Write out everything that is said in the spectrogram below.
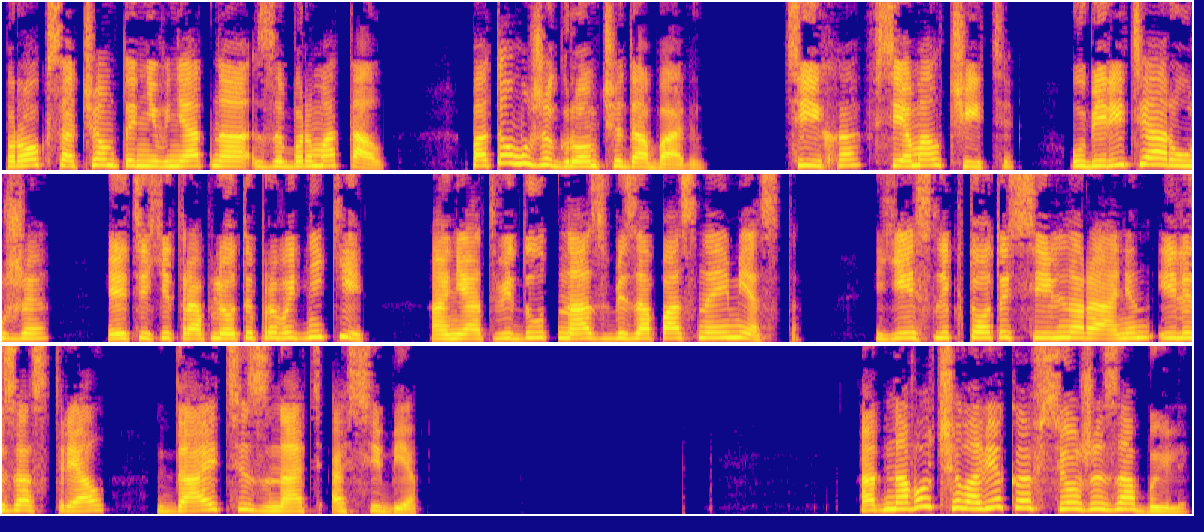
Прокс о чем-то невнятно забормотал, потом уже громче добавил. «Тихо, все молчите, уберите оружие, эти хитроплеты-проводники, они отведут нас в безопасное место. Если кто-то сильно ранен или застрял, дайте знать о себе». Одного человека все же забыли.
